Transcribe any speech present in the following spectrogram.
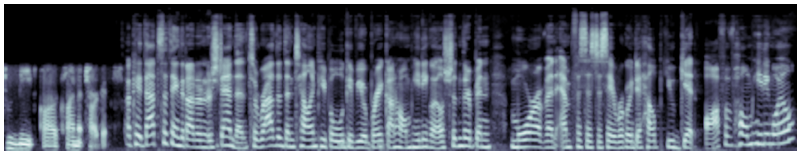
to meet our climate targets. Okay, that's the thing that I don't understand then. So rather than telling people we'll give you a break on home heating oil, shouldn't there have been more of an emphasis to say we're going to help you get off of home heating oil?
